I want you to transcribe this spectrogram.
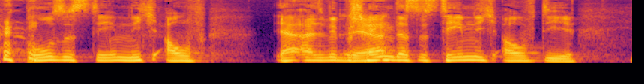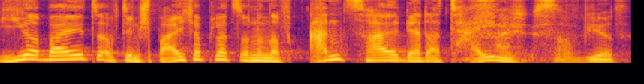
pro System nicht auf, ja, also wir beschränken Ja. das System nicht auf die Gigabyte, auf den Speicherplatz, sondern auf Anzahl der Dateien. Ist so weird.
